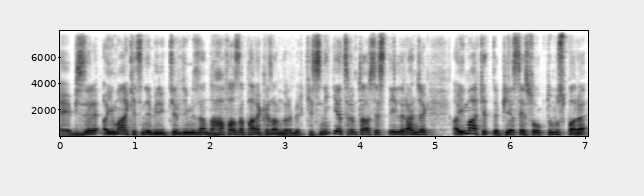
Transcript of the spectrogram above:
e, bizlere ayı marketinde biriktirdiğimizden daha fazla para kazandırabilir. Kesinlikle yatırım tavsiyesi değildir ancak ayı markette piyasaya soktuğumuz para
